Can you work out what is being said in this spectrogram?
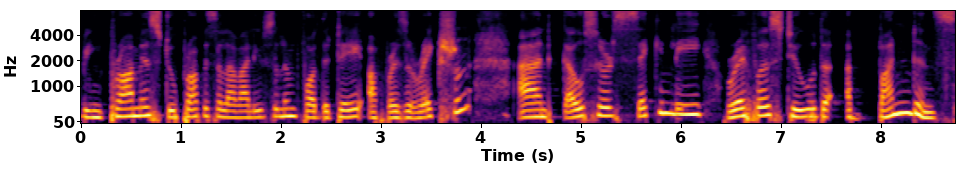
being promised to Prophet ﷺ for the day of resurrection. And Kawthar secondly refers to the abundance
